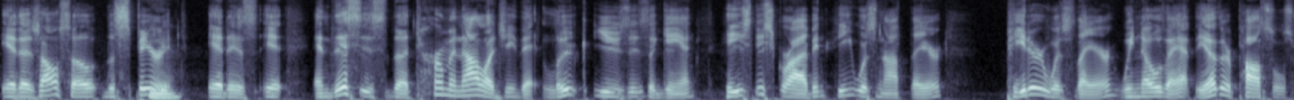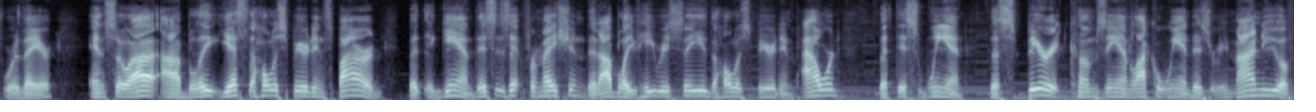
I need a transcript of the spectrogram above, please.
it is also the spirit. Yeah. It is it and this is the terminology that Luke uses again. He's describing he was not there. Peter was there. We know that. The other apostles were there. And so I, I believe, yes, the Holy Spirit inspired, but again, this is information that I believe he received, the Holy Spirit empowered, but this wind, the Spirit comes in like a wind. Does it remind you of,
